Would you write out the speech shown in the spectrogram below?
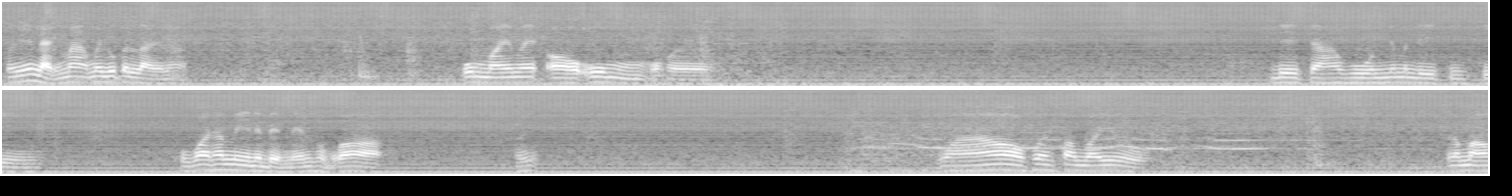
ตอนนี้แหลกมากไม่รู้เป็นไรนะ อุ้มไหมไม่อ๋ออุ้ม โอเคเดจาวูนนี่มันดีจริงๆ ผมว่าถ้ามีในเบดเมนต์ผมก็ เฮ้ย ว้าว เพื่อนซ่อมไว้อยู่ เรามาเอา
